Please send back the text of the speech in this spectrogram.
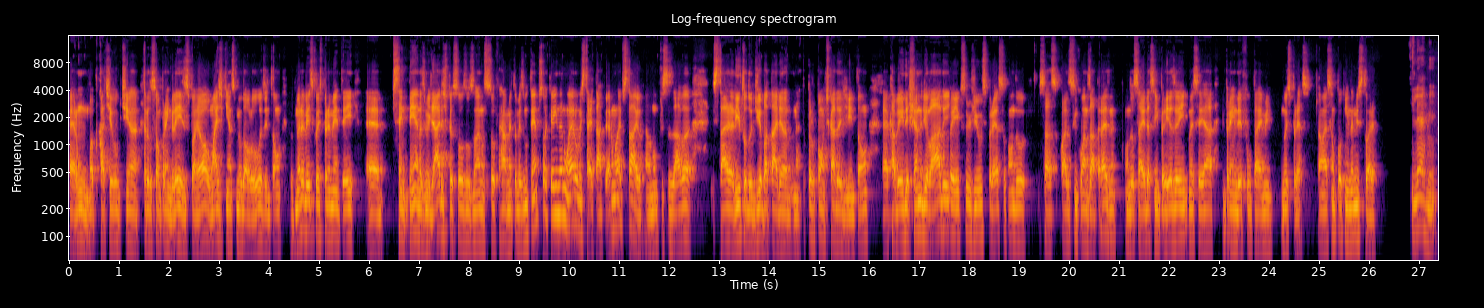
Era um aplicativo que tinha tradução para inglês, espanhol, mais de 500 mil downloads. Então, foi a primeira vez que eu experimentei é, centenas, milhares de pessoas usando sua ferramenta ao mesmo tempo, só que ainda não era uma startup, era um lifestyle. Eu não precisava estar ali todo dia batalhando, né, pelo pão de cada dia. Então, é, acabei deixando de lado e foi aí que surgiu o Expresso quando quase cinco anos atrás, né, quando eu saí dessa empresa e comecei a empreender full time no Expresso. Então essa é um pouquinho da minha história. Guilherme,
